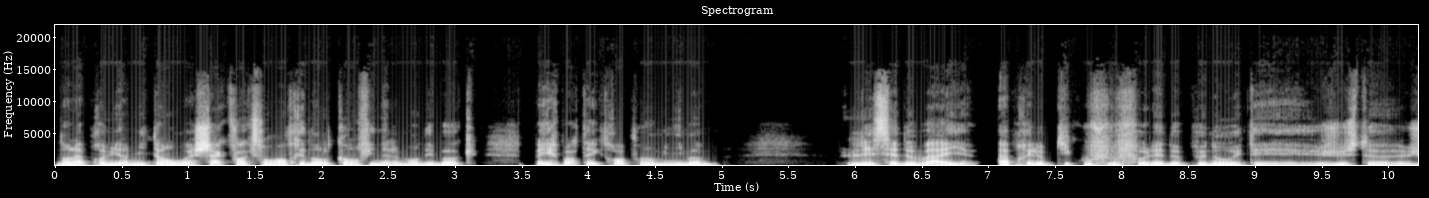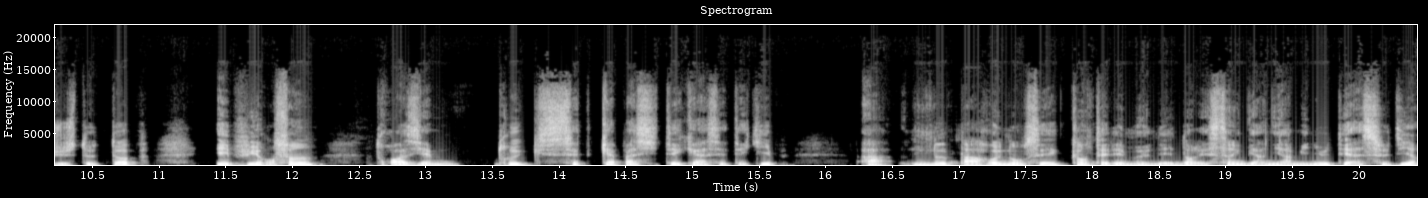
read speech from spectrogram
dans la première mi-temps où à chaque fois qu'ils sont rentrés dans le camp finalement des Bocs, bah, ils repartaient avec trois points au minimum l'essai de bail après le petit coup follet de Penaud était juste juste top. Et puis enfin, troisième truc, cette capacité qu'a cette équipe à ne pas renoncer quand elle est menée dans les cinq dernières minutes et à se dire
